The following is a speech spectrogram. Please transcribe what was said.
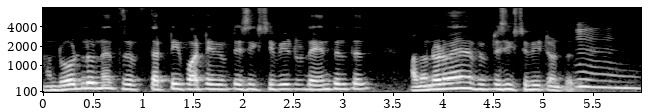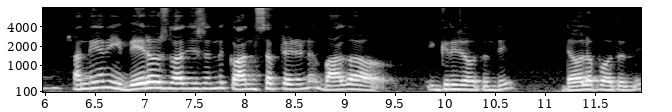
మన రోడ్లు ఉన్నాయి thirty forty fifty sixty feet ఏం తిరుగుతుంది? అది ఉండడమే ఫిఫ్టీ సిక్స్టీ ఫీట్ ఉంటుంది. Hmm. సో అందుకని ఈ వేర్ హౌస్ లాజిస్టిక్స్ అనేది కాన్సెప్ట్ ఏంటంటే బాగా ఇంక్రీజ్ అవుతుంది. డెవలప్ అవుతుంది.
